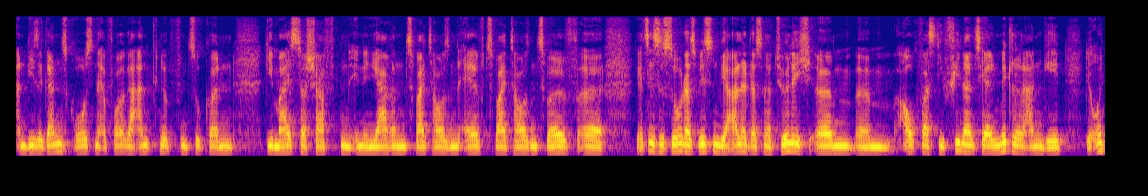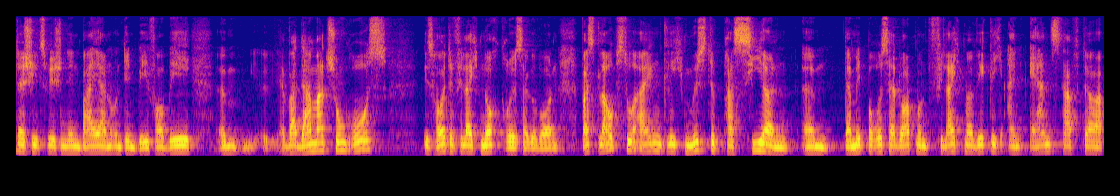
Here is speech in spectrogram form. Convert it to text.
an diese ganz großen Erfolge anknüpfen zu können. Die Meisterschaften in den Jahren 2011, 2012. Äh, jetzt ist es so, das wissen wir alle, dass natürlich ähm, ähm, auch was die finanziellen Mittel angeht, der Unterschied zwischen den Bayern und dem BVB, ähm, war damals schon groß ist heute vielleicht noch größer geworden. Was glaubst du eigentlich müsste passieren, ähm, damit Borussia Dortmund vielleicht mal wirklich ein ernsthafter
